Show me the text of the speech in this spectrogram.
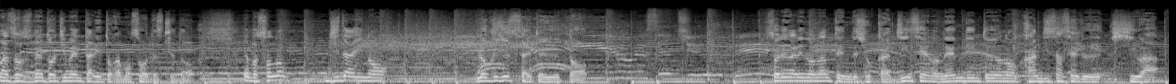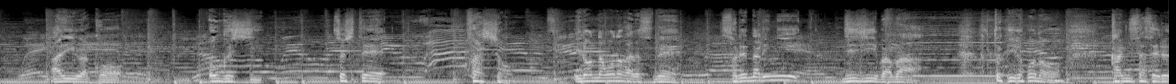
まあそうですねドキュメンタリーとかもそうですけどやっぱその時代の60歳というとそれなりの何て言うんでしょうか人生の年輪というのを感じさせる詩話あるいはこうおぐしそしてファッションいろんなものがですねそれなりにじじいばばというものを感じさせる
